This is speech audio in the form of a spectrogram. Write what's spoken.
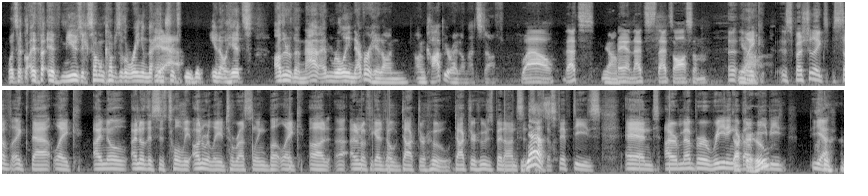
what's it called? If if music, someone comes to the ring and the Yeah. entrance music, you know, hits. Other than that, I'm really never hit on on copyright on that stuff. wow, that's Yeah. man, that's that's awesome. uh, Yeah. like especially like stuff like that like i know i know this is totally unrelated to wrestling but like uh i don't know if you guys know doctor who doctor who's been on since like, the 50s and i remember reading Doctor about Who? bb yeah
